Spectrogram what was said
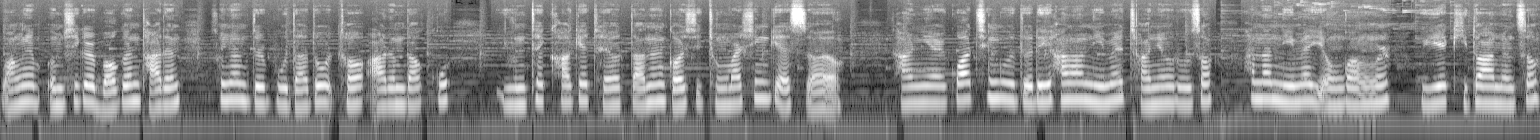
왕의 음식을 먹은 다른 소년들보다도 더 아름답고 윤택하게 되었다는 것이 정말 신기했어요. 다니엘과 친구들이 하나님의 자녀로서 하나님의 영광을 위해 기도하면서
